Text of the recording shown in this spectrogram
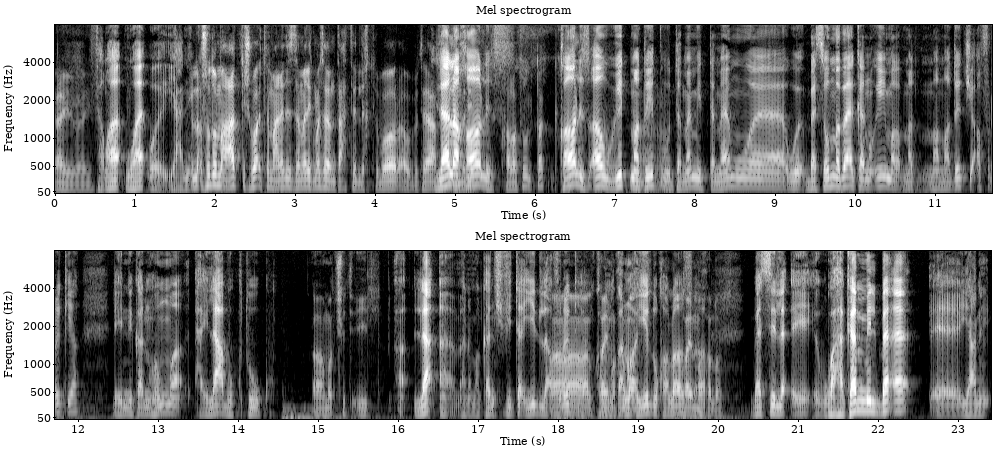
أيوه أيوه. فهو و... و... يعني لا اقصد ما قعدتش وقت مع نادي الزمالك مثلا تحت الاختبار أو بتاع. لا لا. خالص. على طول تك خالص. آه وجيت مضيت آه. وتمام التمام و... و... بس هم بقى كانوا إيه ما, ما- ما مضيتش افريقيا. لأن كانوا هم هيلعبوا كتوكو. آه ماتش تقيل. آه لا أنا ما كانش في تأييد لأفريقيا. آه، القايمة كانوا خلاص. ايدوا خلاص آه. خلاص. بس لا وهكمل بقى آه، يعني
